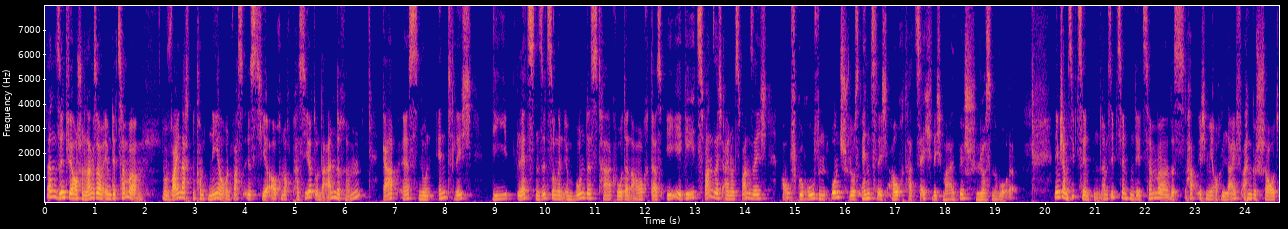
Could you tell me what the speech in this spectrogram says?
Dann sind wir auch schon langsam im Dezember. Weihnachten kommt näher und was ist hier auch noch passiert? Unter anderem gab es nun endlich die letzten Sitzungen im Bundestag, wo dann auch das EEG 2021 aufgerufen und schlussendlich auch tatsächlich mal beschlossen wurde. Nämlich am 17. Am 17. Dezember, das habe ich mir auch live angeschaut,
